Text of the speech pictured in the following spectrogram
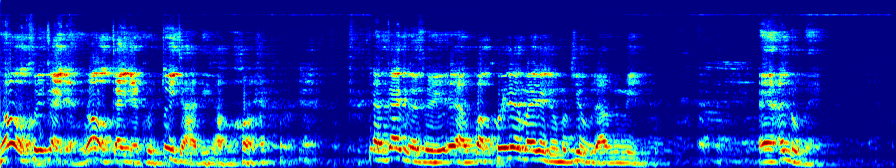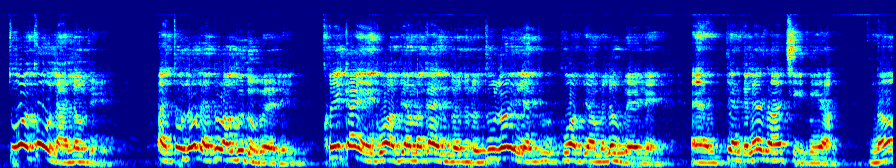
ငါ့ကိုခွေးကြိုက်တယ်ငါ့ကိုကြိုက်တယ်ခွေးတွေ့ကြသေးတာပေါ့ပြန်ကြိုက်မယ်ဆိုရင်အဲ့ဒါကခွေးတဲ့မိုက်တဲ့သူမဖြစ်ဘူးလားမိမိ အဲအဲ့လိုပဲ तू ကကိုယ်လာလောက်တယ်အဲ तू လောက်တာ तू အကုသို့ပဲလေခွေးကိုက်ရင်ကိုကပြန်မကိုက်ဘူးပြောသူလို့ तू လောက်ရင်လည်း तू ကိုကပြန်မလောက်ပဲနဲ့အဲပြန်ကလေးစားချီခြင်းอ่ะ နော်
